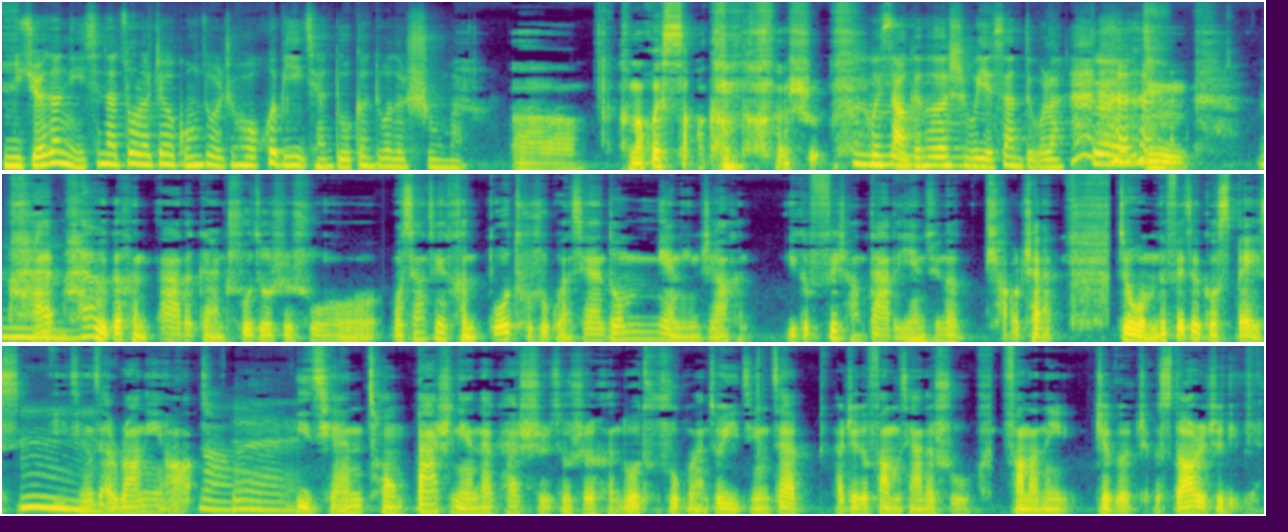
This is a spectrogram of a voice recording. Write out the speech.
你觉得你现在做了这个工作之后，会比以前读更多的书吗？呃，可能会扫更多的书，会扫更多的书，也算读了。对，嗯。嗯还还有一个很大的感触，就是说，我相信很多图书馆现在都面临这样很一个非常大的严峻的挑战，就我们的 physical space 嗯已经在 running out。那对，以前从八十年代开始，就是很多图书馆就已经在把这个放不下的书放到那这个这个 storage 里边。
